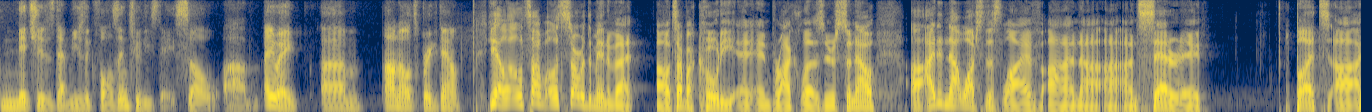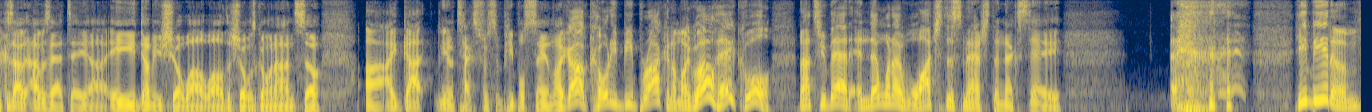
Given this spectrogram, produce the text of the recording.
niches that music falls into these days. So um, anyway, um, I don't know. Let's break it down. Yeah, let's talk. Let's start with the main event. Uh, let's talk about Cody and, and Brock Lesnar. So now, uh, I did not watch this live on uh, on Saturday, but because I, I was at a uh, AEW show while while the show was going on, so uh, I got you know texts from some people saying like, "Oh, Cody beat Brock," and I'm like, "Well, hey, cool, not too bad." And then when I watched this match the next day, he beat him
